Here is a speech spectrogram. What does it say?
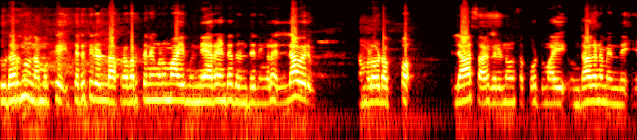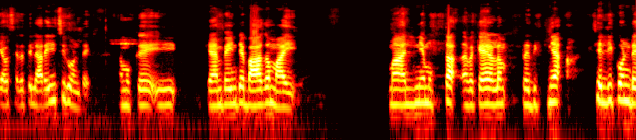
തുടർന്നു നമുക്ക് ഇത്തരത്തിലുള്ള പ്രവർത്തനങ്ങളുമായി മുന്നേറേണ്ടതുണ്ട്. നിങ്ങളെല്ലാവരും നമ്മളോടൊപ്പം എല്ലാ സഹകരണവും സപ്പോർട്ടുമായി ഉണ്ടാകണമെന്ന് ഈ അവസരത്തിൽ അറിയിച്ചുകൊണ്ട് നമുക്ക് ഈ ക്യാമ്പയിന്റെ ഭാഗമായി മാലിന്യമുക്ത കേരളം പ്രതിജ്ഞ ചൊല്ലിക്കൊണ്ട്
